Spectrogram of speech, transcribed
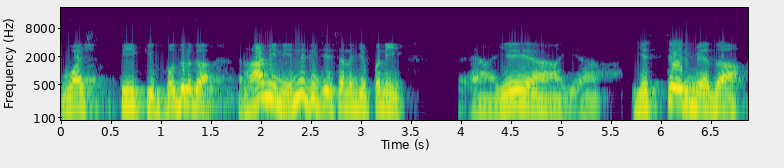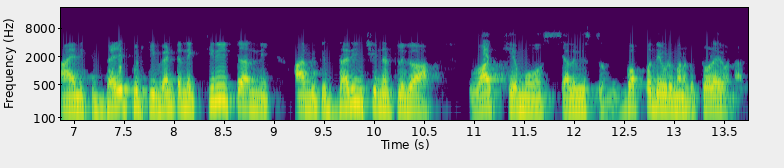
వస్తికి బదులుగా రాణిని ఎన్నిక చేశానని చెప్పని ఏ ఎస్తేరు మీద ఆయనకి దయపుట్టి వెంటనే కిరీటాన్ని ఆమెకి ధరించినట్లుగా వాక్యము సెలవిస్తుంది. గొప్ప దేవుడు మనకు తోడై ఉన్నాడు.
